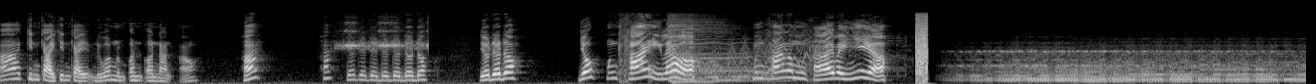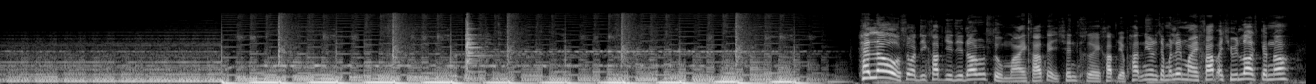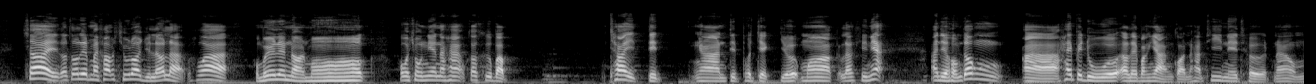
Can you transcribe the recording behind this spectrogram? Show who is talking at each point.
Speaker 1: อะกินไก่กินไก่หรือว่ามันมันมันนั่นเอ้าฮะฮะเดี๋ยวเดี๋ยวเดี๋ยวเดี๋ยวเดี๋ยวเดี๋ยวเดี๋ยวเดี๋ยวเดี๋ยวยกมึงค้างอีกแล้วเหรอมึงค้างแล้วมึงหายไปอย่างงี้เหรอฮัลโหล สวัสดีครับยินดีต้อนรับสู่ไมค์ครับกับอีกเช่นเคยครับ เดี๋ยวพาร์ทนี้เราจะมาเล่นไมค์ครับอาชีวิตรอดกันเนาะ ใช่ เราต้องเล่น Minecraft เอาชีวิตรอดอยู่แล้วแหละ เพราะว่า ผมไม่ได้เล่นนานมากเพราะว่าช่วงเนี้ยนะฮะก็คือแบบใช่ติดงานติดโปรเจกต์เยอะมากแล้วทีเนี้ยอะเดี๋ยวผมต้องอ่าให้ไปดูอะไรบางอย่างก่อนนะฮะที่ Nether นะผม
